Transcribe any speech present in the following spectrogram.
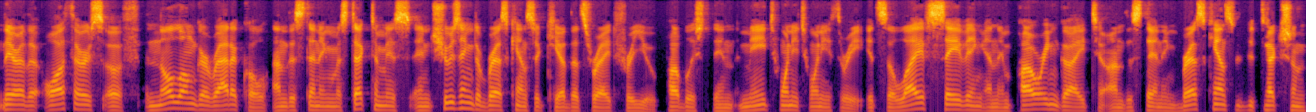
They are the authors of No Longer Radical Understanding Mastectomies and Choosing the Breast Cancer Care That's Right for You, published in May 2023. It's a life saving and empowering guide to understanding breast cancer detection,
